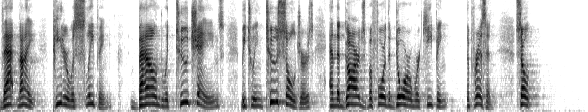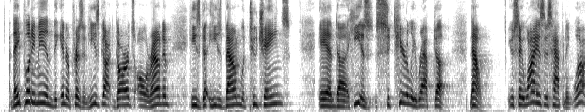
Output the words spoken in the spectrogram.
that night, Peter was sleeping, bound with two chains between two soldiers, and the guards before the door were keeping the prison. So they put him in the inner prison. He's got guards all around him. He's, got, he's bound with two chains, and uh, he is securely wrapped up. Now, you say, why is this happening? Well,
